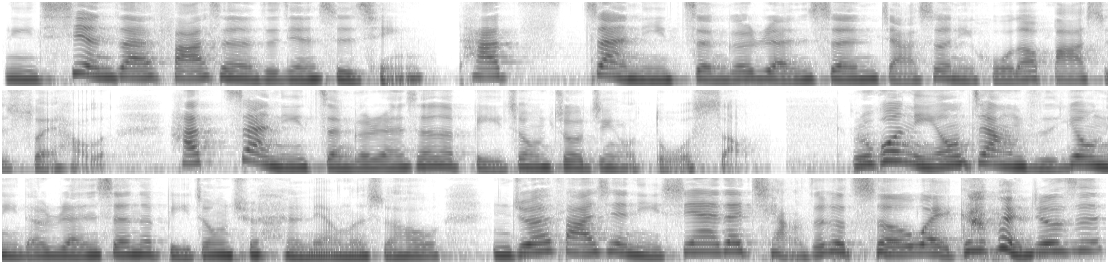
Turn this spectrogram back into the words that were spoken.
你现在发生的这件事情，它占你整个人生，假设你活到八十岁好了，它占你整个人生的比重究竟有多少？如果你用这样子用你的人生的比重去衡量的时候，你就会发现你现在在抢这个车位根本就是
